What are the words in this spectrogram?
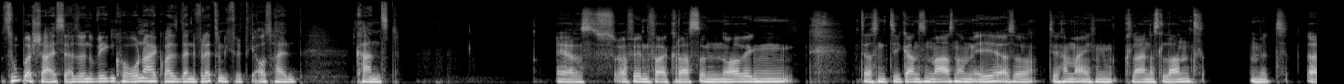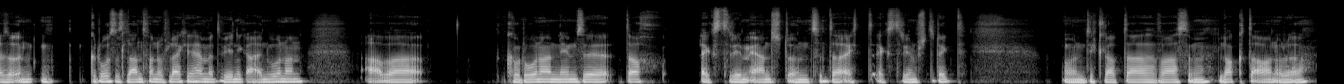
super scheiße. Also wenn du wegen Corona halt quasi deine Verletzung nicht richtig aushalten kannst. Ja, das ist auf jeden Fall krass. In Norwegen, da sind die ganzen Maßnahmen eh, also die haben eigentlich ein kleines Land mit, also ein, ein großes Land von der Fläche her mit weniger Einwohnern, aber Corona nehmen sie doch extrem ernst und sind da echt extrem strikt. Und ich glaube, da war es im Lockdown oder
